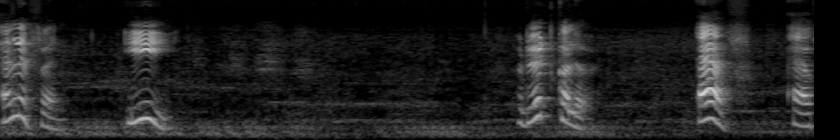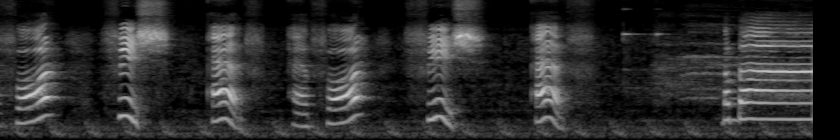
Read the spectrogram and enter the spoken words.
elephant. E. Red color. F F for fish. F F for fish. F. Bye bye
